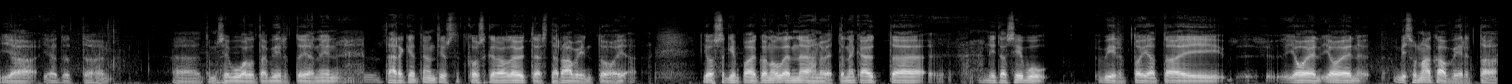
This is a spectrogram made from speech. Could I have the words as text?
ja, ja tota, tämmöisiä vuolota-virtoja, niin tärkeää on tietysti, että koskera löytää sitä ravintoa. Ja jossakin paikoin olen nähnyt, että ne käyttää niitä sivu virtoja tai joen, joen missä on akavirtaa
